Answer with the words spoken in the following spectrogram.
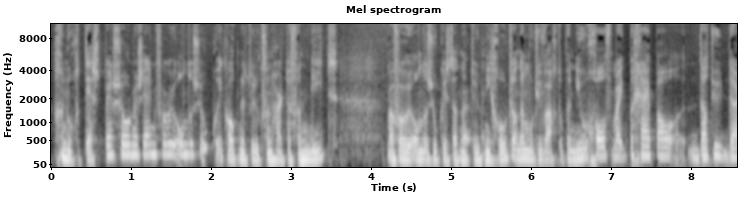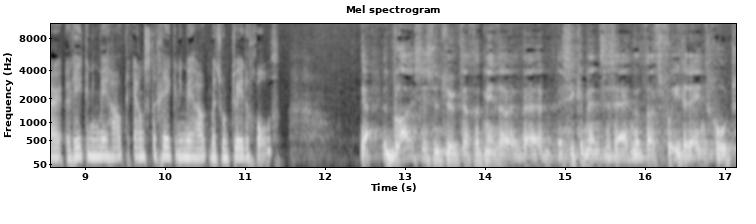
genoeg testpersonen zijn voor uw onderzoek. Ik hoop natuurlijk van harte van niet. Maar voor uw onderzoek is dat natuurlijk niet goed, want dan moet u wachten op een nieuwe golf. Maar ik begrijp al dat u daar rekening mee houdt, ernstig rekening mee houdt met zo'n tweede golf. Ja, het belangrijkste is natuurlijk dat er minder uh, zieke mensen zijn, want dat is voor iedereen goed.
